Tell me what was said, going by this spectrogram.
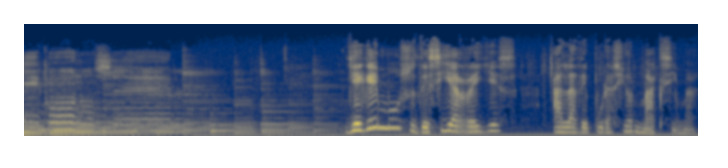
y conocer. Lleguemos, decía Reyes, a la depuración máxima.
